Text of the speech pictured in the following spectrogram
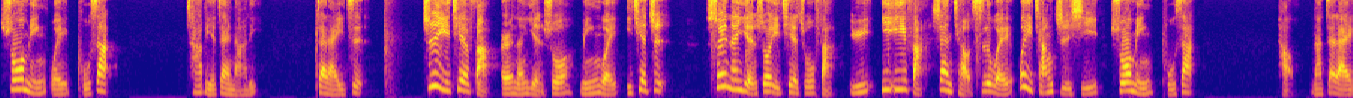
说明为菩萨。差别在哪里？再来一次，知一切法而能演说，名为一切智。虽能演说一切诸法，于一一法善巧思维，未尝止息，说明菩萨。好，那再来，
